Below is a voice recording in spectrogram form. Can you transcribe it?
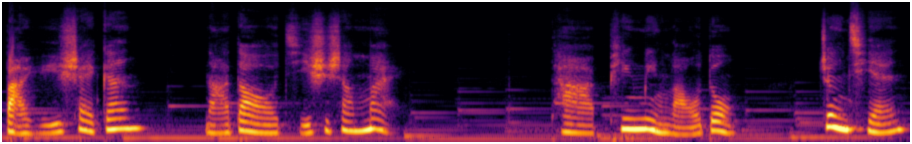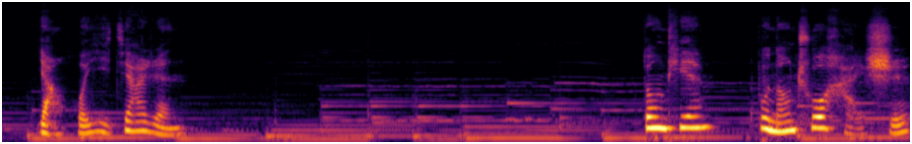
把鱼晒干，拿到集市上卖。他拼命劳动，挣钱养活一家人。冬天不能出海时，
